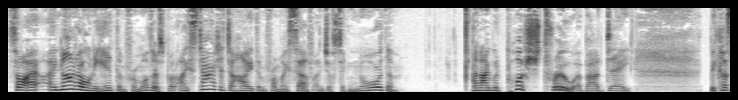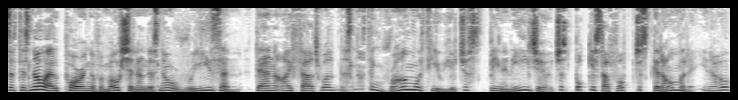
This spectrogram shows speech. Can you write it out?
So I, I not only hid them from others, but I started to hide them from myself and just ignore them. And I would push through a bad day. Because if there's no outpouring of emotion and there's no reason, then I felt, well, there's nothing wrong with you. You're just being an idiot. Just book yourself up. Just get on with it, you know?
